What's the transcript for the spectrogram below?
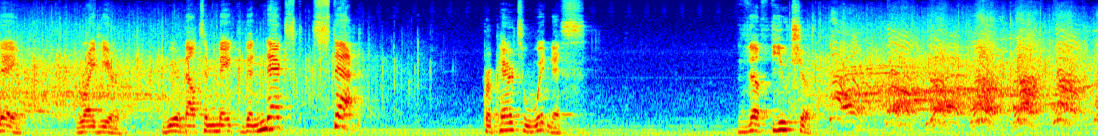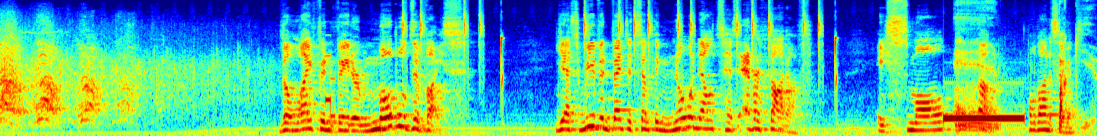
Today, right here, we're about to make the next step. Prepare to witness the future. The Lifeinvader mobile device. Yes, we've invented something no one else has ever thought of. A small... Oh, hold on a second. you.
